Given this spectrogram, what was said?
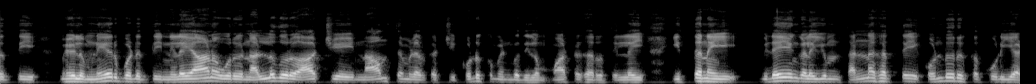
சீர்படுத்தி மேலும் நேர்படுத்தி நிலையான ஒரு நல்லதொரு ஆட்சியை நாம் தமிழர் கட்சி கொடுக்கும் என்பதிலும் மாற்று கருத்தில்லை. இத்தனை விடயங்களையும் தன்னகத்தை கொண்டிருக்கக்கூடிய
